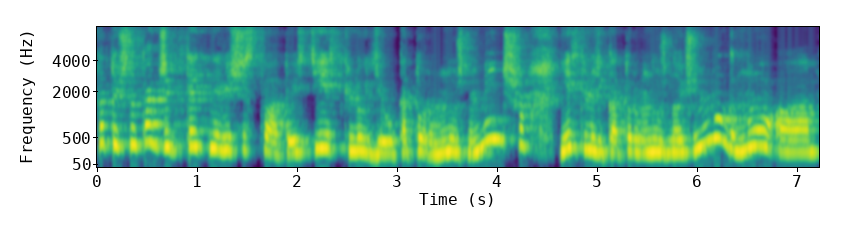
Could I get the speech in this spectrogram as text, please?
да, точно так же питательные вещества. То есть есть люди, у которых нужно меньше, есть люди, которым нужно очень много, но а,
